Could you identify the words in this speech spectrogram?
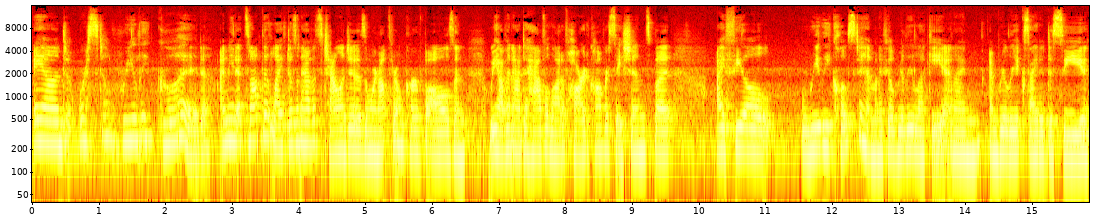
And we're still really good. I mean, it's not that life doesn't have its challenges and we're not throwing curveballs and we haven't had to have a lot of hard conversations, but I feel really close to him and I feel really lucky and I'm I'm really excited to see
